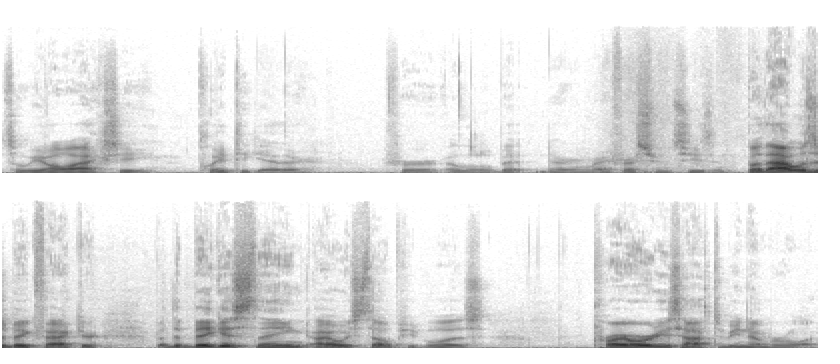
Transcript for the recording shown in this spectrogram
So we all actually played together for a little bit during my freshman season. But that was a big factor. But the biggest thing I always tell people is priorities have to be number one.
